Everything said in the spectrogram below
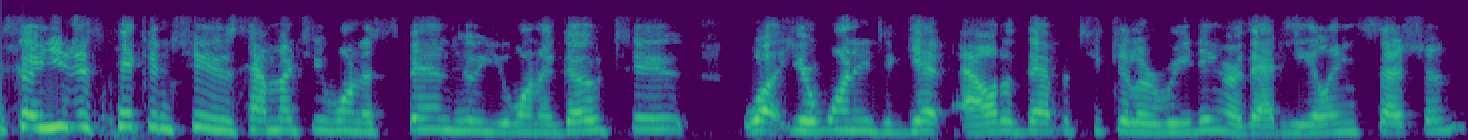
so you just pick and choose how much you want to spend, who you want to go to, what you're wanting to get out of that particular reading or that healing session.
